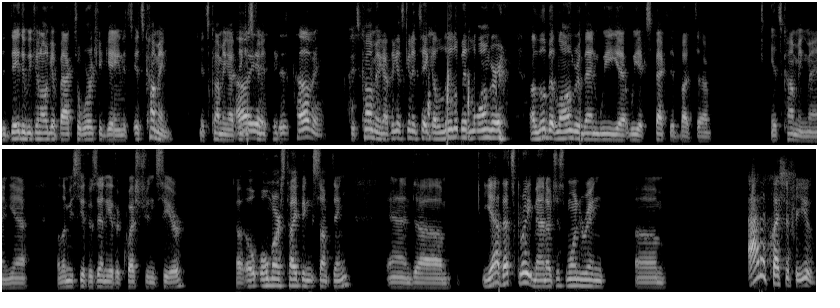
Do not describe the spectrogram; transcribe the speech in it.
the day that we can all get back to work again, it's it's coming. It's coming. I think oh, it's yeah, gonna. Take, it's coming it's coming. I think it's going to take a little bit longer, a little bit longer than we uh, we expected, but uh, it's coming, man. Yeah. Well, let me see if there's any other questions here. Uh, Omar's typing something, and um, yeah, that's great, man. I was just wondering. Um, I had a question for you.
